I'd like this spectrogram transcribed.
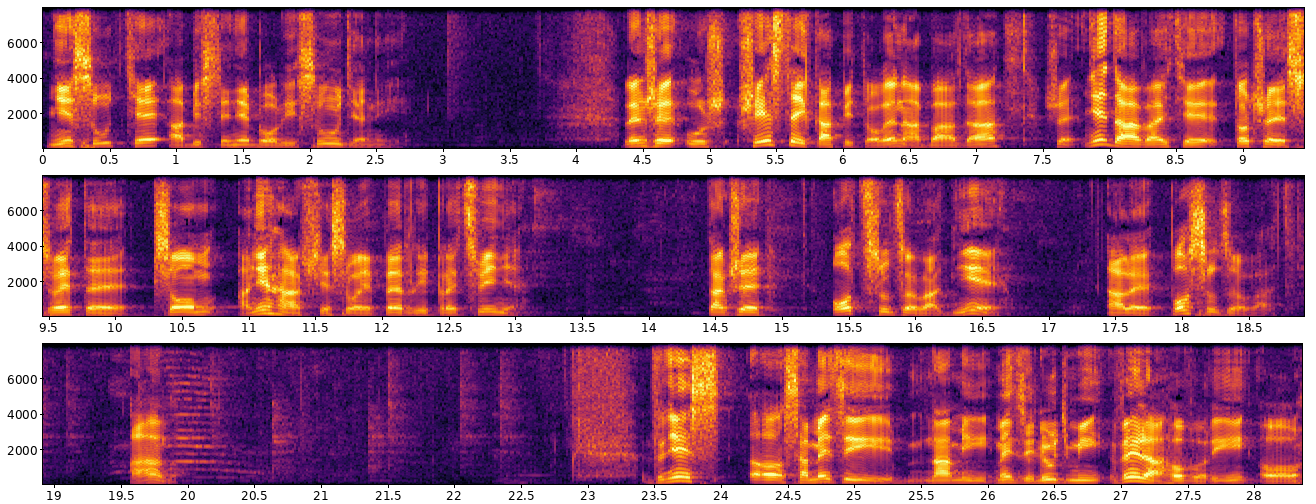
nesúďte, aby ste neboli súdení. Lenže už v 6. kapitole nabáda, že nedávajte to, čo je sveté psom a neháčte svoje perly pred svine. Takže odsudzovať nie, ale posudzovať áno. Dnes sa medzi nami, medzi ľuďmi veľa hovorí o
